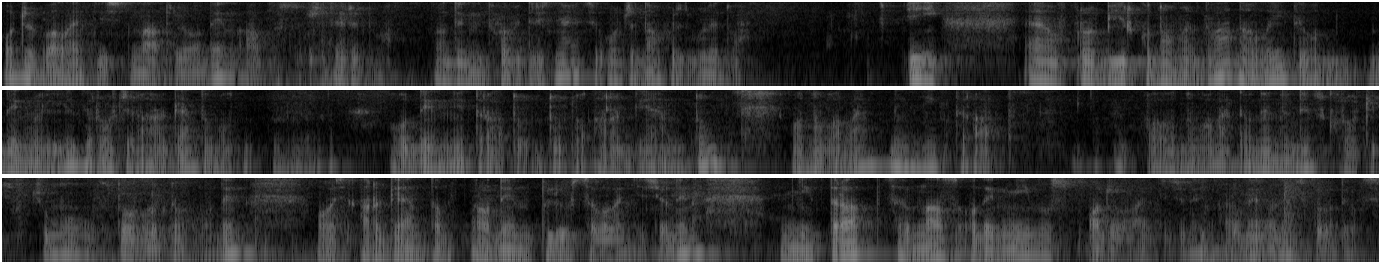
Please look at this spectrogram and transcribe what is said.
Отже, валентність натрію 1, а ВСО4 2. 1 і 2 відрізняються, отже, навхрест буде 2. І е, в пробірку номер 2 долийте 1 мл розчину аргентом 1 нітрату, тобто аргентум одновалентний нітрат. Одновалентний, один один скорочується. Чому в того і того один? Ось аргентом 1 плюс це валентність 1. Нітрат це в нас 1 мінус, отже, валентність 1. 1 1 скоротився.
